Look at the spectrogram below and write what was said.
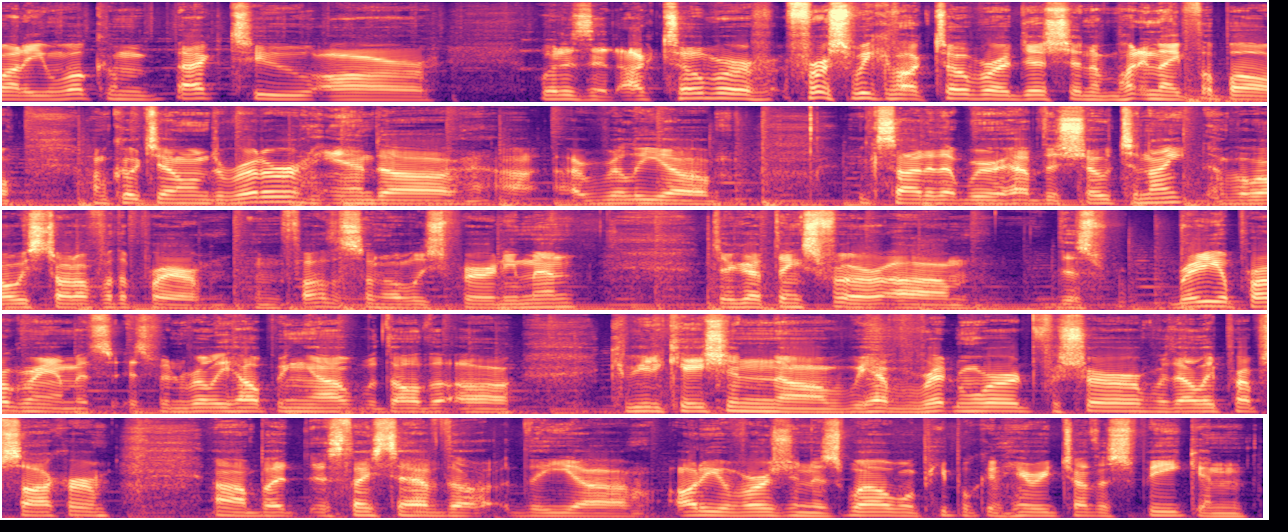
Everybody, and welcome back to our what is it? October first week of October edition of Monday Night Football. I'm Coach Alan DeRitter, and uh, I, I, really uh, excited that we have this show tonight. We always start off with a prayer. And Father, Son, Holy Spirit, Amen. Dear God, thanks for um, this radio program. It's it's been really helping out with all the uh, communication. Uh, we have written word for sure with LA Prep Soccer. Uh, but it's nice to have the the uh, audio version as well, where people can hear each other speak and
